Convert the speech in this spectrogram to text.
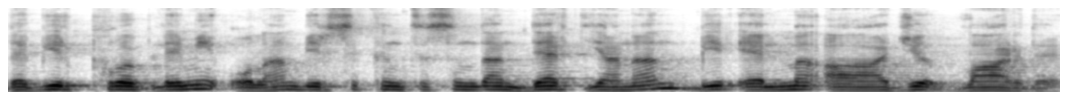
ve bir problemi olan, bir sıkıntısından dert yanan bir elma ağacı vardı.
